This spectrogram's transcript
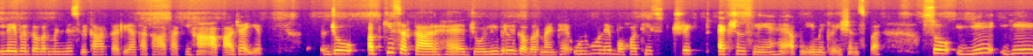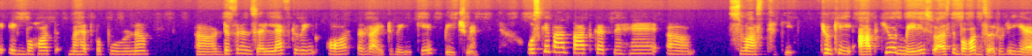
लेबर गवर्नमेंट ने स्वीकार कर लिया था, कहा था कि हाँ, आप आ जाइए। जो अब की सरकार है, जो लिबरल गवर्नमेंट है, उन्होंने बहुत ही स्ट्रिक्ट एक्शंस लिए हैं अपनी इमिग्रेशंस पर। सो so, ये ये एक बहुत महत्वपूर्ण डिफरेंस है लेफ़्ट विंग और राइट विंग के बीच में। उसके बाद बात करते हैं स्वास्थ्य की, क्योंकि आपकी और मेरी स्वास्थ्य बहुत ज़रूरी है।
